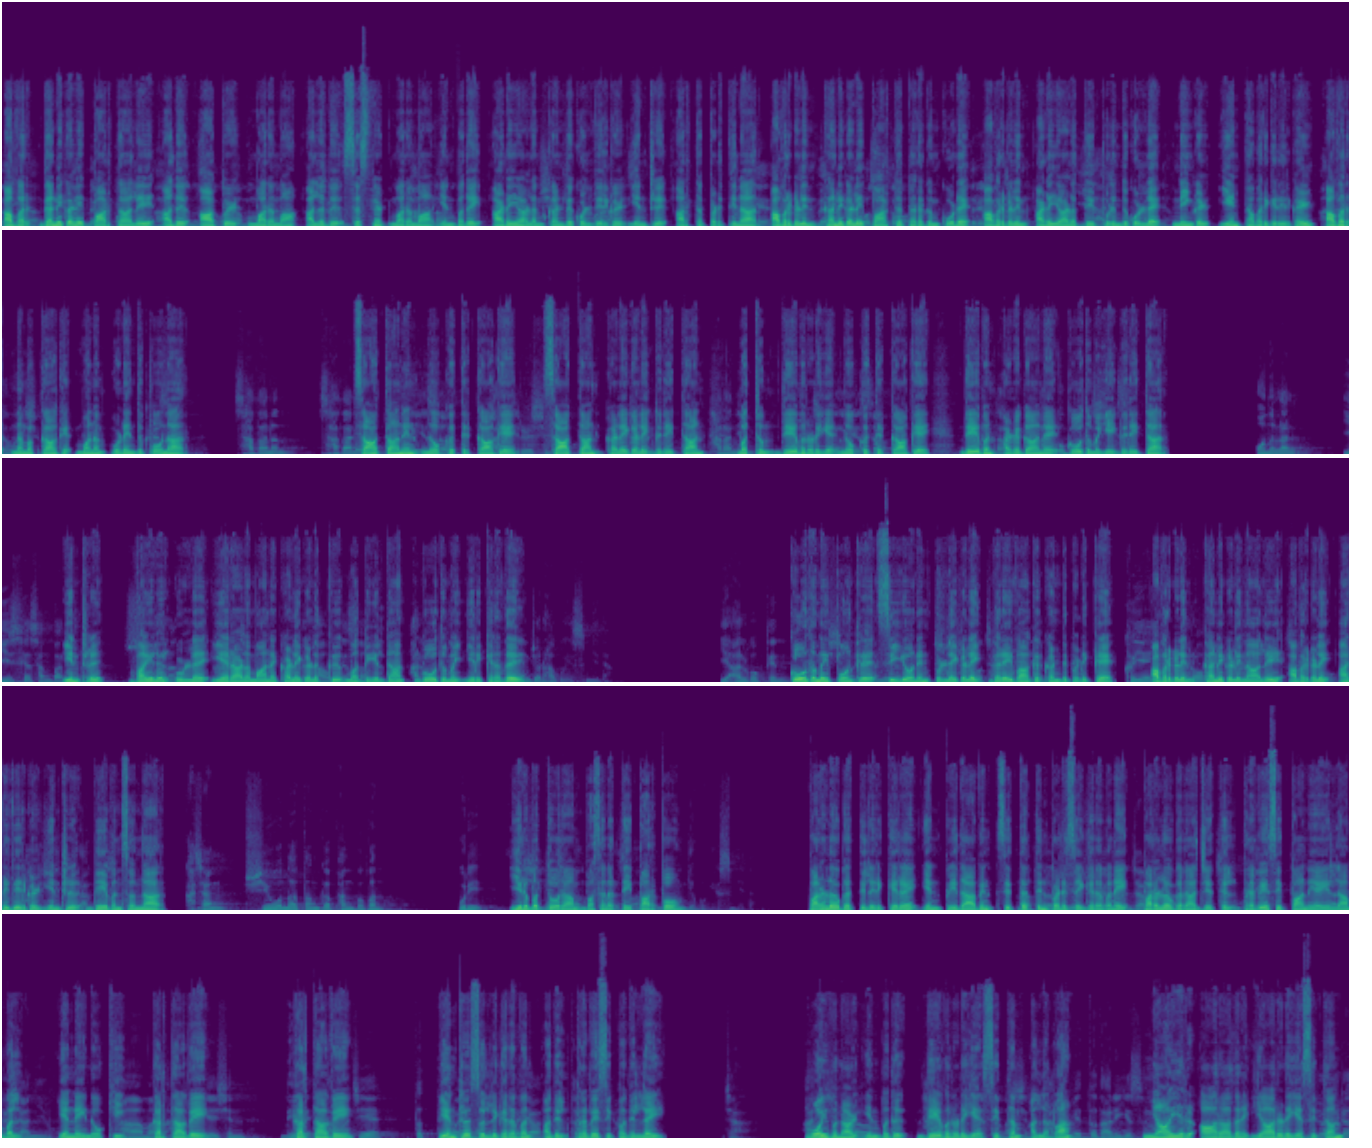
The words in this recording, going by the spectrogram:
அவர் கனிகளை பார்த்தாலே அது ஆப்பிள் மரமா அல்லது செஸ்னட் மரமா என்பதை அடையாளம் கண்டு கொள்வீர்கள் என்று அர்த்தப்படுத்தினார். அவர்களின் கனிகளை பார்த்த பிறகும் கூட அவர்களின் அடையாளத்தை புரிந்து கொள்ள நீங்கள் ஏன் தவறுகிறீர்கள்? அவர் நமக்காக மனம் உடைந்து போனார். சாத்தானின் நோக்கத்திற்காக சாத்தான் களைகளை விதைத்தான் மற்றும் தேவனுடைய நோக்கத்திற்காக தேவன் அழகான கோதுமையை விதைத்தார். இன்று வயலில் உள்ள ஏராளமான களைகளுக்கு மத்தியில்தான் கோதுமை இருக்கிறது. கோதுமை போன்ற சியோனின் பிள்ளைகளை விரைவாக கண்டுபிடிக்க அவர்களின் கனிகளினாலே அவர்களை அறிவீர்கள் என்று தேவன் சொன்னார். இருபத்தோராம் வசனத்தை பார்ப்போம். பரலோகத்தில் இருக்கிற என் பிதாவின் சித்தத்தின்படி செய்கிறவனே பரலோக ராஜ்யத்தில் பிரவேசிப்பானே இல்லாமல் என்னை நோக்கி கர்த்தாவே கர்த்தாவே என்று சொல்லுகிறவன் அதில் பிரவேசிப்பதில்லை. ஓய்வு நாள் என்பது தேவனுடைய சித்தம் அல்லவா? ஞாயிறு ஆராதனை யாருடைய சித்தம்?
